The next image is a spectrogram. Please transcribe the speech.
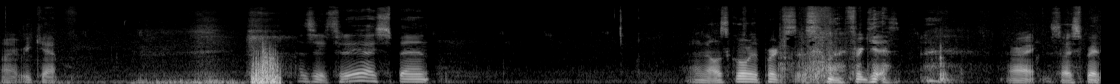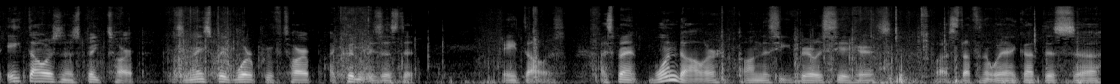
Alright, recap. Let's see, today I spent I don't know, let's go over the purchases. I forget. Alright, so I spent eight dollars on this big tarp. It's a nice big waterproof tarp. I couldn't resist it. Eight dollars. I spent one dollar on this. You can barely see it here. It's a lot of stuff in the way. I got this. Uh,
